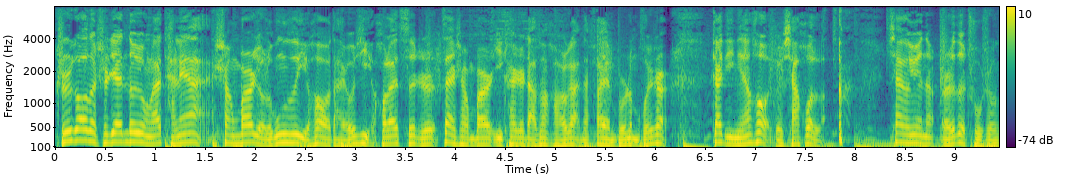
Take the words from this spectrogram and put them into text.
职高的时间都用来谈恋爱，上班有了工资以后打游戏，后来辞职再上班，一开始打算好好干，但发现不是那么回事儿，干几年后就瞎混了。下个月呢儿子出生，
